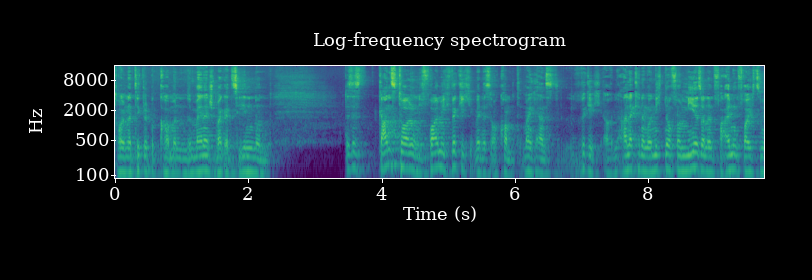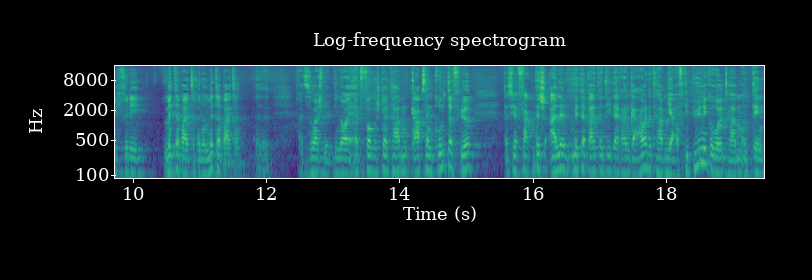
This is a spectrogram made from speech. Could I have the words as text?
tollen Artikel bekommen, ein Manage-Magazin und das ist ganz toll und ich freue mich wirklich, wenn es auch kommt. Meine ich ernst. Wirklich. Eine Anerkennung und nicht nur von mir, sondern vor allen Dingen freue ich mich für die Mitarbeiterinnen und Mitarbeiter. Also, als zum Beispiel die neue App vorgestellt haben, gab es einen Grund dafür, dass wir faktisch alle Mitarbeiter, die daran gearbeitet haben, ja auf die Bühne geholt haben und den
